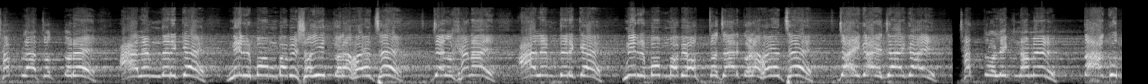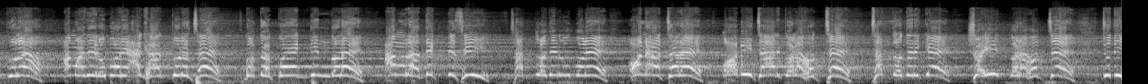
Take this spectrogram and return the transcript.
শাপলা চত্বরে আলেমদেরকে নির্মমভাবে শহীদ করা হয়েছে। জেলখানায় আলেমদেরকে নির্মমভাবে অত্যাচার করা হয়েছে। জায়গায় জায়গায় ছাত্রলীগ নামের তাগুতগুলা আমাদের উপরে আঘাত করেছে। গত কয়েকদিন ধরে আমরা দেখতেছি ছাত্রদের উপরে অনাচারে অবিচার করা হচ্ছে। ছাত্রদেরকে শহীদ করা হচ্ছে। যদি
